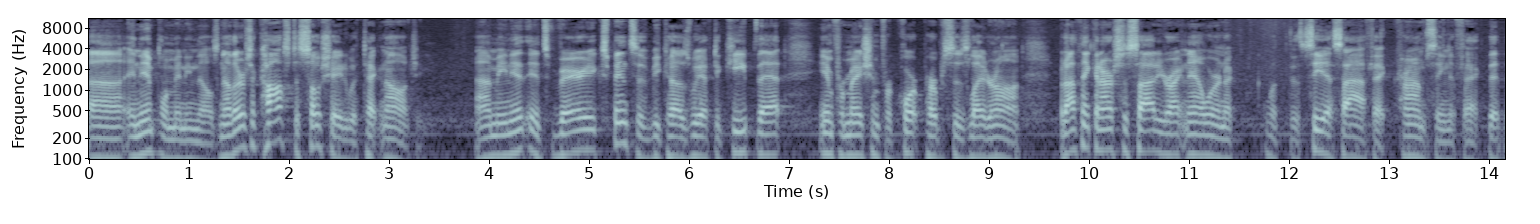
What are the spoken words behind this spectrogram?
uh, and implementing those. Now, there's a cost associated with technology. I mean, it, it's very expensive because we have to keep that information for court purposes later on. But I think in our society right now, we're in a what the CSI effect, crime scene effect, that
